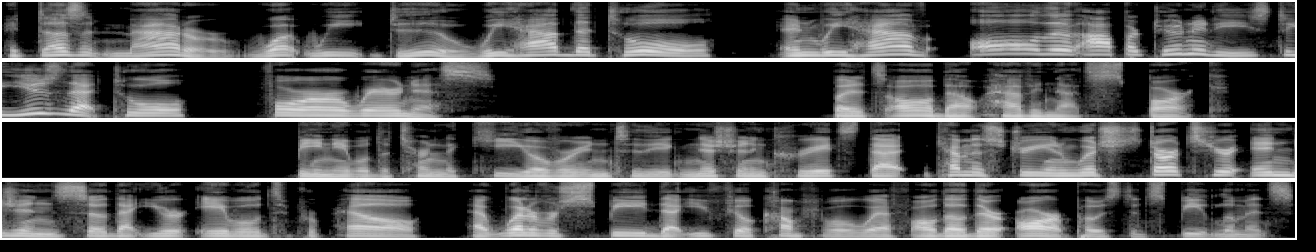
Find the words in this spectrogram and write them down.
It doesn't matter what we do. We have the tool and we have all the opportunities to use that tool for our awareness. But it's all about having that spark being able to turn the key over into the ignition creates that chemistry in which starts your engines so that you're able to propel at whatever speed that you feel comfortable with, although there are posted speed limits,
